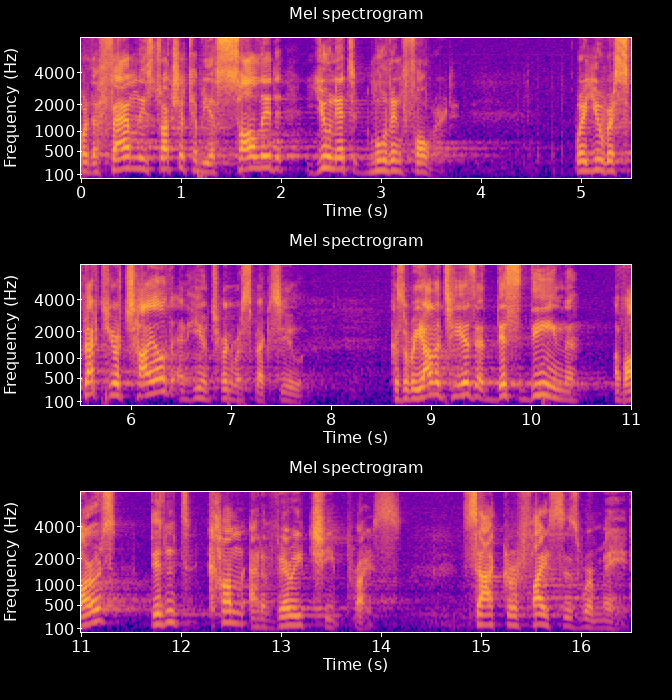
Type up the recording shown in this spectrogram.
for the family structure to be a solid unit moving forward where you respect your child and he in turn respects you. Because the reality is that this deen of ours didn't come at a very cheap price. Sacrifices were made.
